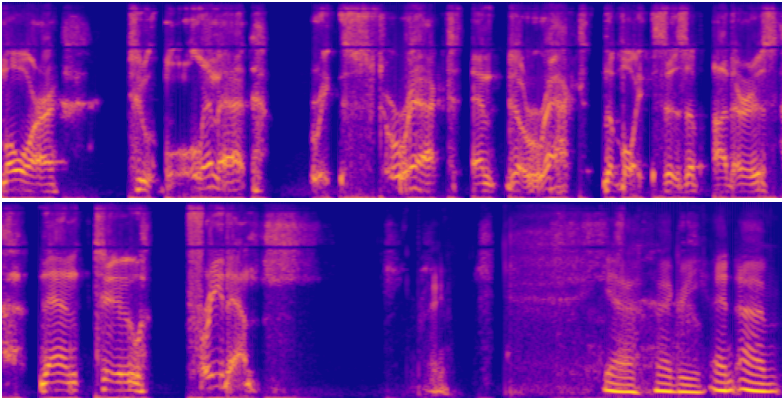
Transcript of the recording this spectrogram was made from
more to limit, restrict, and direct the voices of others than to free them. Right. Yeah, I agree, and um,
